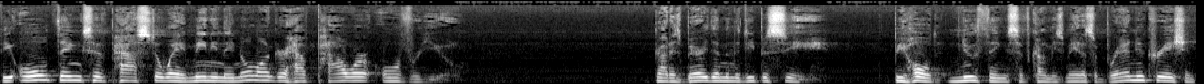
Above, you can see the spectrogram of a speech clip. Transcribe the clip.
The old things have passed away, meaning they no longer have power over you. God has buried them in the deepest sea. Behold, new things have come. He's made us a brand new creation,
